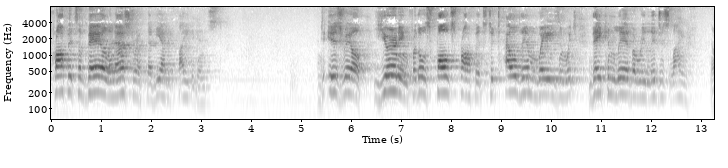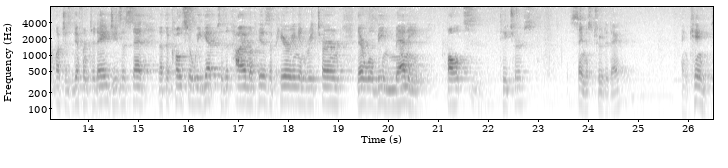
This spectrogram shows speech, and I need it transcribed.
prophets of Baal and Ashtoreth that he had to fight against? And to Israel yearning for those false prophets to tell them ways in which they can live a religious life. Not much is different today. Jesus said that the closer we get to the time of his appearing and return, there will be many false teachers. Same is true today. And kings.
